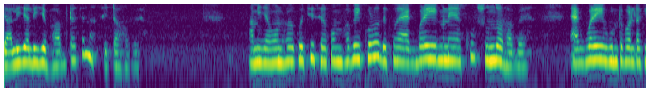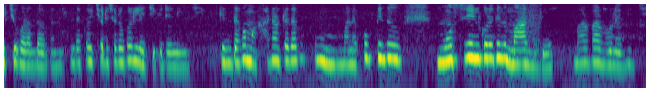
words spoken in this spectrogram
জালি জালি যে ভাবটা আছে না, সেটা হবে। আমি যেমনভাবে করছি, সেরকমভাবেই করো। দেখো একবারেই মানে খুব সুন্দর হবে। একবারেই উল্টো পাল্টা কিছু করার দরকার নেই। দেখো ওই ছোটো ছোটো করে লেচি কেটে নিয়েছি। কিন্তু দেখো মাখানোটা দেখো খুব মানে খুব কিন্তু মসৃণ করে কিন্তু মাখবে। বারবার বলে দিচ্ছি।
